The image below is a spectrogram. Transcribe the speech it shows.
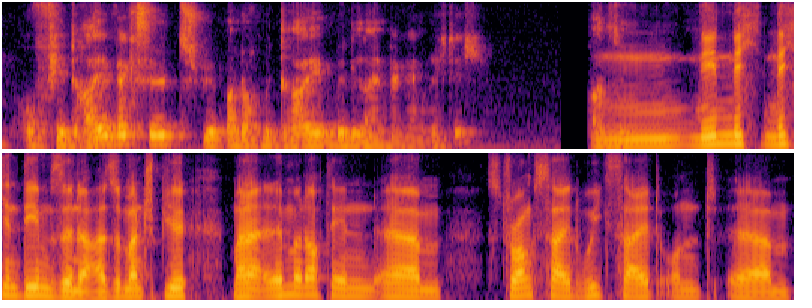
auf 4-3 wechselt, spielt man doch mit drei Mittellinebackern, richtig? Also, nee, nicht, nicht in dem Sinne. Also man spielt, man hat immer noch den ähm, Strong Side, Weak Side und, ähm,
